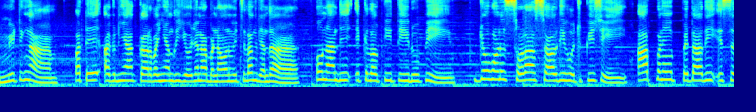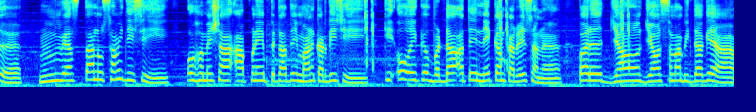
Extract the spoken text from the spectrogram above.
ਮੀਟਿੰਗਾਂ ਅਤੇ ਅਗਲੀਆਂ ਕਾਰਵਾਈਆਂ ਦੀ ਯੋਜਨਾ ਬਣਾਉਣ ਵਿੱਚ ਲੰਘ ਜਾਂਦਾ ਉਹਨਾਂ ਦੀ ਇਕਲੌਤੀ ਤੀ ਰੂਪੀ, ਜੋ ਹੁਣ 16 ਸਾਲ ਦੀ ਹੋ ਚੁੱਕੀ ਸੀ, ਆਪਣੇ ਪਿਤਾ ਦੀ ਇਸ ਵਿਅਸਤਾ ਨੂੰ ਸਮਝਦੀ ਸੀ। ਉਹ ਹਮੇਸ਼ਾ ਆਪਣੇ ਪਿਤਾ ਤੇ ਮਾਣ ਕਰਦੀ ਸੀ ਕਿ ਉਹ ਇੱਕ ਵੱਡਾ ਅਤੇ ਨੇਕ ਕੰਮ ਕਰ ਰਹੇ ਸਨ। ਪਰ ਜਿਉਂ-ਜਿਉਂ ਸਮਾਂ ਬੀਤਦਾ ਗਿਆ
